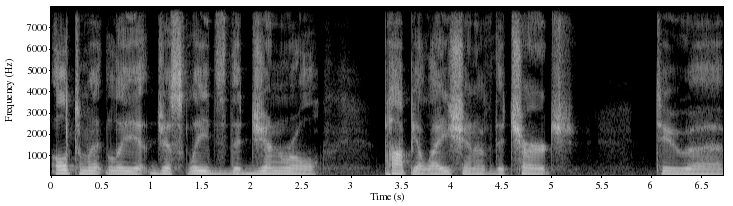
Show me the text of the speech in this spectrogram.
ultimately it just leads the general population of the church to uh,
